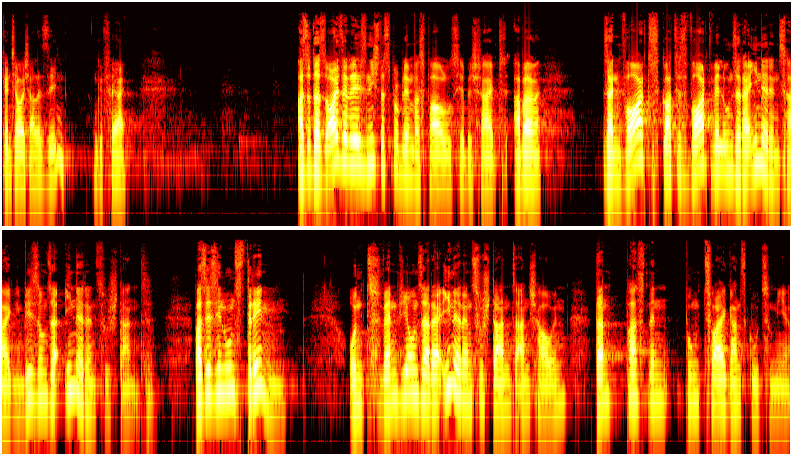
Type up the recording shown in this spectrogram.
Kennt ihr euch alle sehen? Ungefähr. Also das Äußere ist nicht das Problem, was Paulus hier beschreibt, aber sein Wort, Gottes Wort will unser Inneren zeigen. Wie ist unser inneren Zustand? Was ist in uns drin? Und wenn wir unseren inneren Zustand anschauen, dann passt den Punkt 2 ganz gut zu mir.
